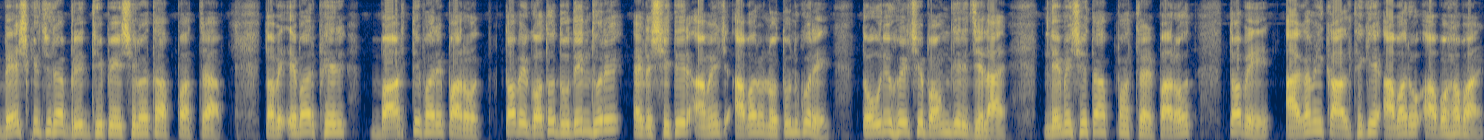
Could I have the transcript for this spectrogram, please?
বেশ কিছুটা বৃদ্ধি পেয়েছিল তাপমাত্রা। তবে এবার ফের বাড়তে পারে পারত তবে গত দুদিন ধরে একটা শীতের আমেজ আবারও নতুন করে তৈরি হয়েছে বঙ্গের জেলায়। নেমেছে তাপমাত্রার পারদ। তবে আগামীকাল থেকে আবারও আবহাওয়ায়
